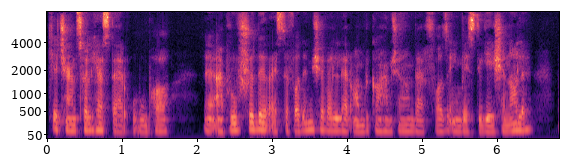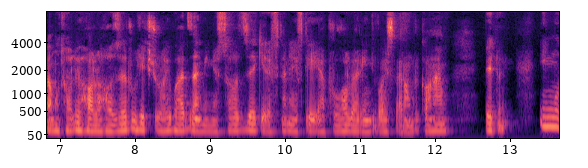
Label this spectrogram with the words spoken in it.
که چند سالی هست در اروپا approve شده و استفاده میشه ولی در آمریکا همچنان در فاز investigational ه و مطالعه حال حاضر رو یک جورایی باید زمینه ساز گرفتن FDA approval برای این device در آمریکا هم بدونیم این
